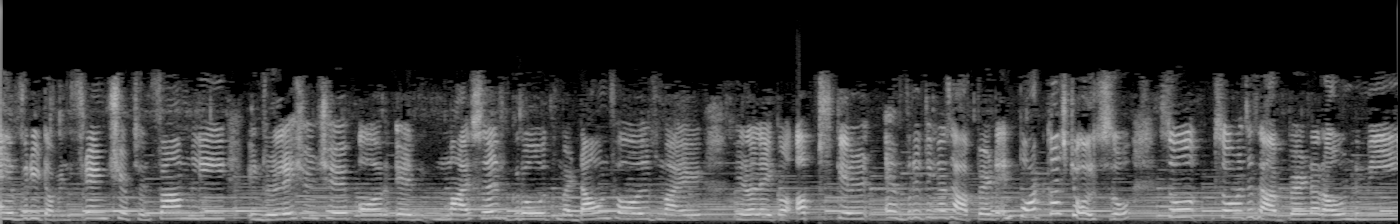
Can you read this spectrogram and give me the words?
every term in friendships in family in relationship और in my self growth my downfalls my you know like up skill everything is happened in podcast also so so much is happened around me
